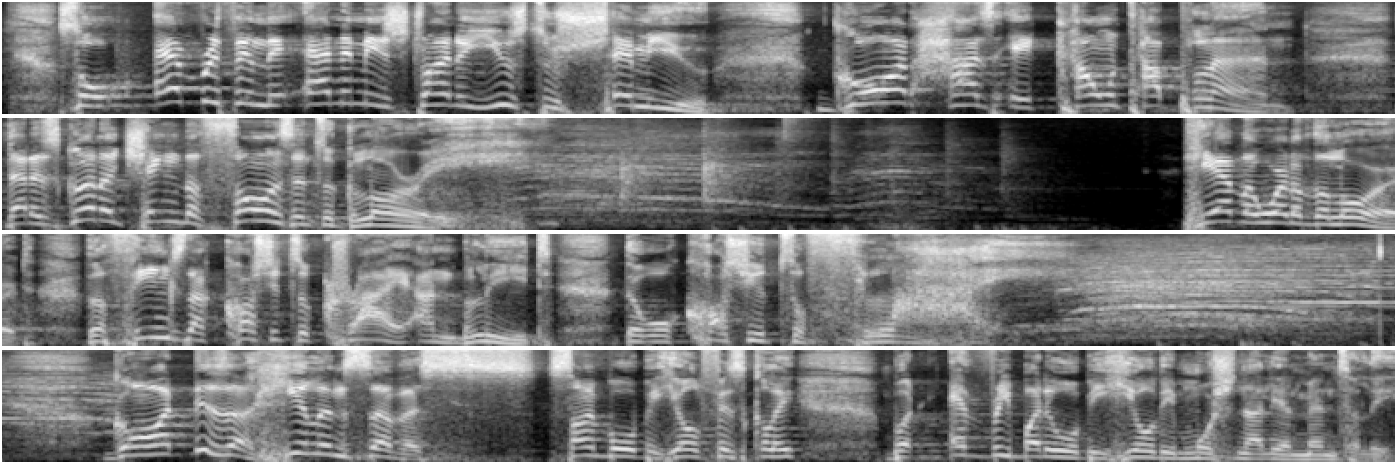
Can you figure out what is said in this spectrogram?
So, everything the enemy is trying to use to shame you, God has a counter plan that is going to change the thorns into glory. Hear the word of the Lord. The things that cause you to cry and bleed, they will cause you to fly. God this is a healing service. Some people will be healed physically, but everybody will be healed emotionally and mentally.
